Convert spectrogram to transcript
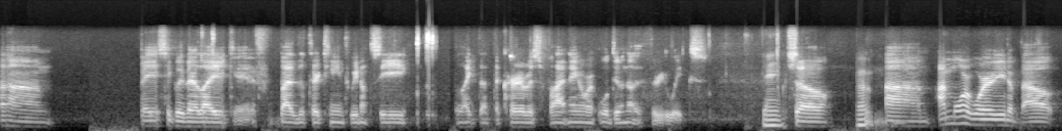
um, basically they're like, if by the thirteenth we don't see like that the curve is flattening, or we'll do another three weeks. Dang. So Um, Um, I'm more worried about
